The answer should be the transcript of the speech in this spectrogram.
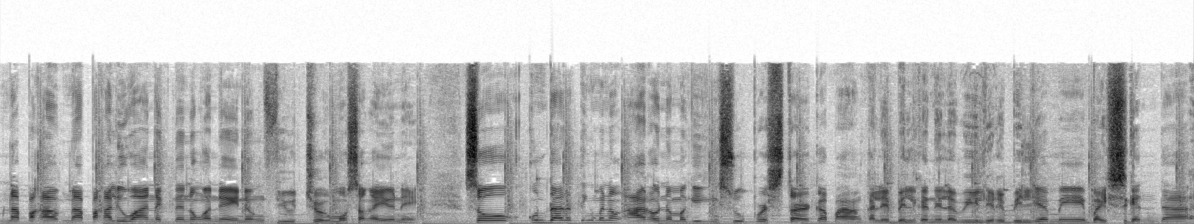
napaka, napakaliwanag na nung ano eh, nung future mo sa ngayon eh. So, kung darating man ang araw na magiging superstar ka, parang kalibel ka nila Willie Rebillame, Vice Ganda,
